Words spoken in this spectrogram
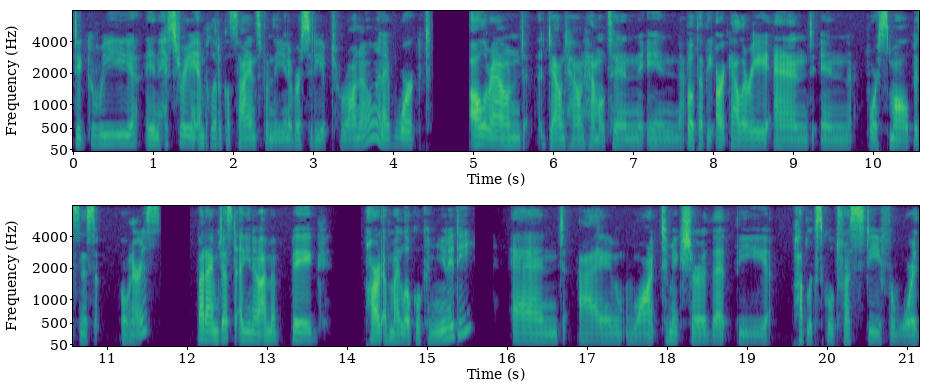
degree in history and political science from the University of Toronto, and I've worked all around downtown Hamilton in both at the art gallery and in for small business owners. But I'm just, you know, I'm a big part of my local community and I want to make sure that the public school trustee for Ward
